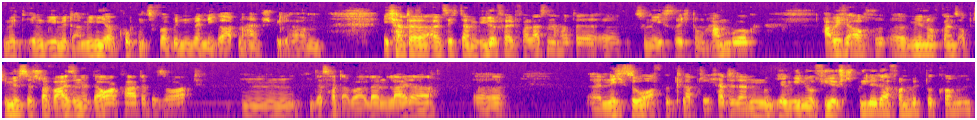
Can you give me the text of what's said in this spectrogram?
mit irgendwie mit Arminia gucken zu verbinden, wenn die gerade ein Heimspiel haben. Ich hatte, als ich dann Bielefeld verlassen hatte, äh, zunächst Richtung Hamburg, habe ich auch äh, mir noch ganz optimistischerweise eine Dauerkarte besorgt das hat aber dann leider äh, äh, nicht so oft geklappt. Ich hatte dann irgendwie nur vier Spiele davon mitbekommen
